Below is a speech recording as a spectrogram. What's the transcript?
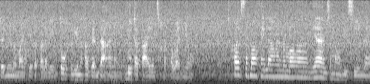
dyan nyo naman kita talaga yung totally nakagandahan ng glutathione sa katawan nyo tsaka sa mga kailangan ng mga yan sa mga bisina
